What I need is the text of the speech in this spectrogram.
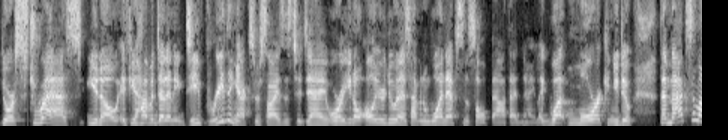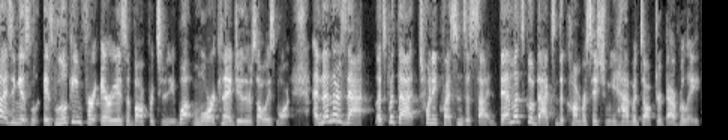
your stress. You know, if you haven't done any deep breathing exercises today, or, you know, all you're doing is having one Epsom salt bath at night. Like what more can you do? That maximizing is, is looking for areas of opportunity. What more can I do? There's always more. And then there's that. Let's put that 20 questions aside. Then let's go back to the conversation we had with Dr. Beverly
